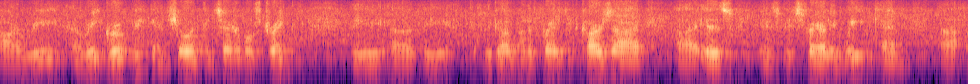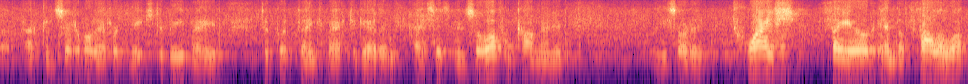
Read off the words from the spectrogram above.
are re, regrouping and showing considerable strength. The, uh, the, the government of President Karzai uh, is, is, is fairly weak and uh, a considerable effort needs to be made to put things back together. As has been so often commented, we sort of twice failed in the follow-up.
